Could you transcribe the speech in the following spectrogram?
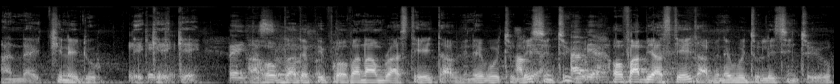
and uh, Chinedu Ekeke. Thank I hope so that the people of Anambra State have been able to listen to you. Abia. Of Abia State have been able to listen to you,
